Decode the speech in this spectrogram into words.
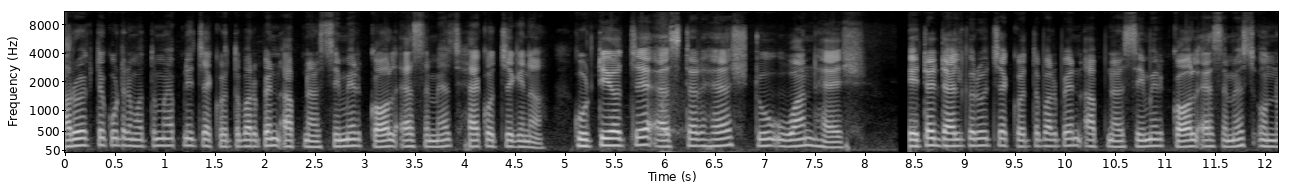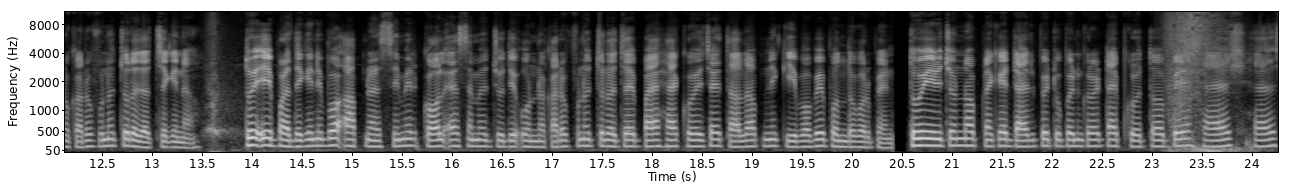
আরও একটা কোডের মাধ্যমে আপনি চেক করতে পারবেন আপনার সিমের call S M S hack হচ্ছে কিনা। কোডটি হচ্ছে asterisk hash two one hash এটা ডায়াল করেও চেক করতে পারবেন আপনার সিমের কল এস এম এস অন্য কারও ফোনে চলে যাচ্ছে কিনা। তো এবার দেখে নিব আপনার সিমের কল এস এম এস যদি অন্য কারও ফোনে চলে যায় বা হ্যাক হয়ে যায়, তাহলে আপনি কীভাবে বন্ধ করবেন? তো এর জন্য আপনাকে ডায়াল পেট ওপেন করে টাইপ করতে হবে hash hash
